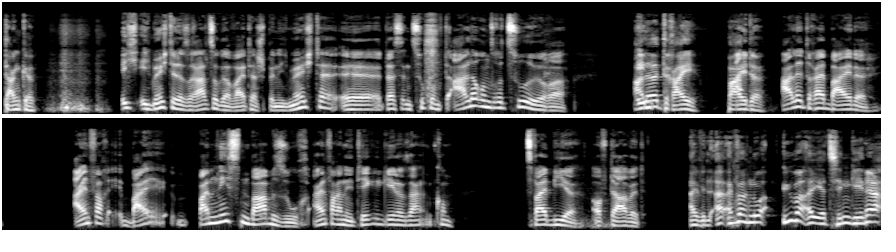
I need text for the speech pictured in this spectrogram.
danke. Ich, ich möchte das Rad sogar weiterspinnen. Ich möchte, äh, dass in Zukunft alle unsere Zuhörer, Alle drei, beide. alle drei beide, einfach bei, beim nächsten Barbesuch einfach an die Theke gehen und sagen, komm, zwei Bier auf David. Einfach nur überall jetzt hingehen Ja.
